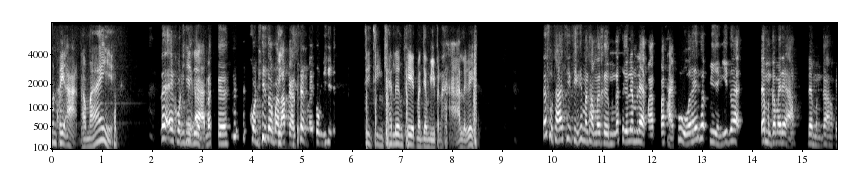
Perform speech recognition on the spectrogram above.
มันไปอ่านทำไม และไอ้คนที่แค่เรื่องอ่านมันคือ คนที่ต้องมารับกับเรื่องอะไรพวกนี้ จริงๆ แค่เรื่องเพศมันยังมีปัญหาเลยแล้วสุดท้ายที่สิ่งที่มันทำก็คือมึงก็ซื้อเล่มแรกมามาถ่ายคู่ว่าเฮ้ยถ้ามีอย่างนี้ด้วยแล้วมึงก็ไม่ได้อ่านแล้วมึงก็เอาไป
